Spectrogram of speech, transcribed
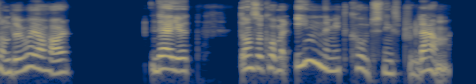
som du och jag har, det är ju att de som kommer in i mitt coachningsprogram,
